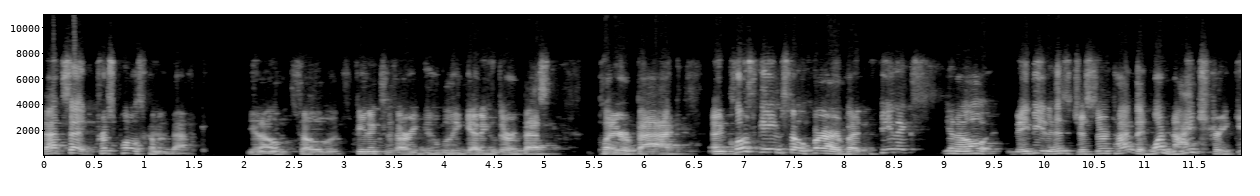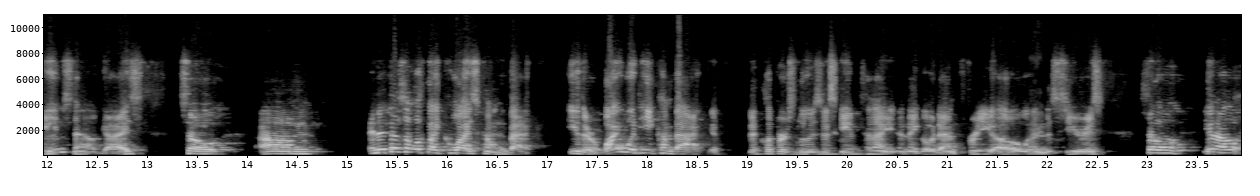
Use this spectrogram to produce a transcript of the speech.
That said, Chris Paul's coming back. You know, so Phoenix is arguably getting their best player back. And close game so far, but Phoenix, you know, maybe it is just their time. They've won nine straight games now, guys. So, um, and it doesn't look like Kawhi's coming back either. Why would he come back if the Clippers lose this game tonight and they go down 3 0 in the series? So, you know,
